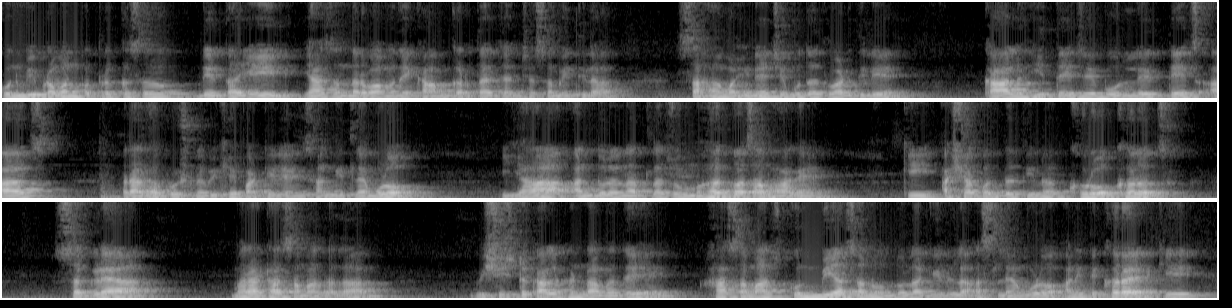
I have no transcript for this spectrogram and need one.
कुणबी प्रमाणपत्र कसं देता येईल ह्या संदर्भामध्ये काम करतायत ज्यांच्या समितीला सहा महिन्याची मुदतवाढ दिली आहे. कालही ते जे बोलले तेच आज राधाकृष्ण विखे पाटील यांनी सांगितल्यामुळं ह्या आंदोलनातला जो महत्त्वाचा भाग आहे की अशा पद्धतीनं खरोखरच सगळ्या मराठा समाजाला विशिष्ट कालखंडामध्ये हा समाज कुणबी असा नोंदवला गेलेला असल्यामुळं आणि ते खरं आहे की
